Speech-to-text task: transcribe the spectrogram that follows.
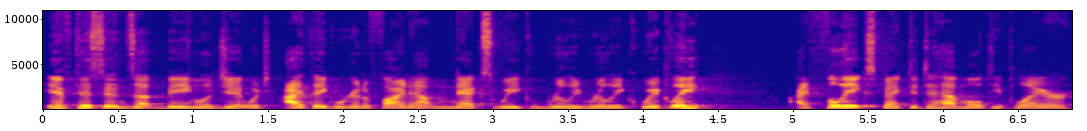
if this ends up being legit, which I think we're going to find out next week really, really quickly, I fully expect it to have multiplayer.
